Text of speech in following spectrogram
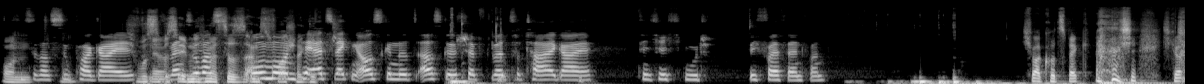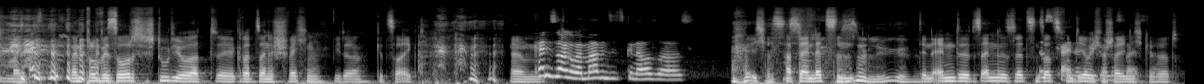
Und das war super geil. Ich wusste ja. bis eben nicht mehr, dass es Angstforscher und PR-Zwecken ausgenutzt, ausgeschöpft wird, total geil. Finde ich richtig gut. Bin ich voll Fan von. Ich war kurz weg. ich, ich, mein, mein provisorisches Studio hat äh, gerade seine Schwächen wieder gezeigt. ähm, Keine Sorge, bei Marvin sieht es genauso aus. ich habe deinen letzten, das ist eine Lüge. den Ende, das Ende des letzten Satzes von dir habe ich wahrscheinlich nicht gehört.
